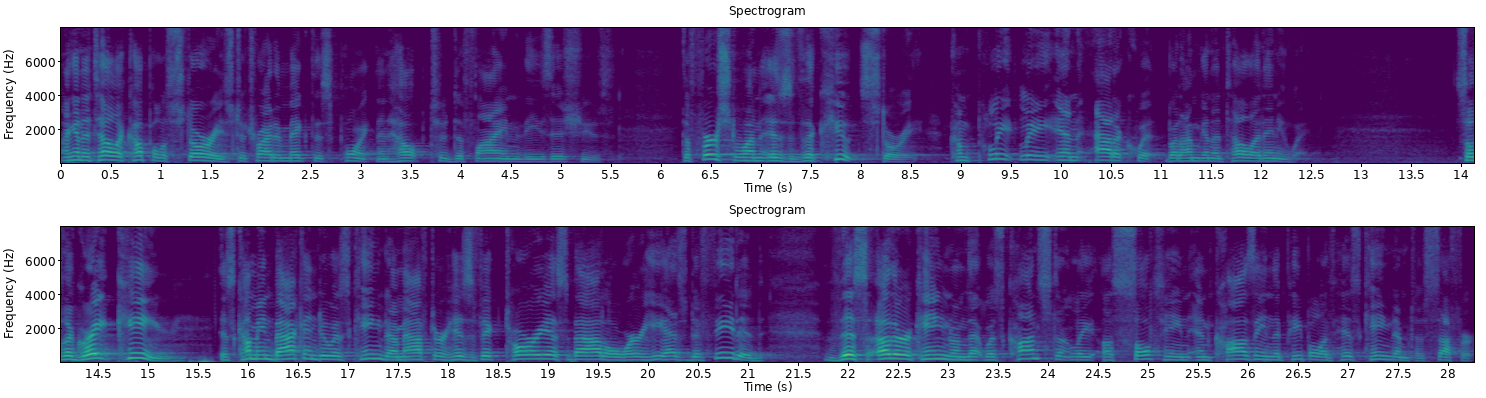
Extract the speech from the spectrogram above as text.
I'm going to tell a couple of stories to try to make this point and help to define these issues. The first one is the cute story, completely inadequate, but I'm going to tell it anyway. So the great king is coming back into his kingdom after his victorious battle where he has defeated this other kingdom that was constantly assaulting and causing the people of his kingdom to suffer.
